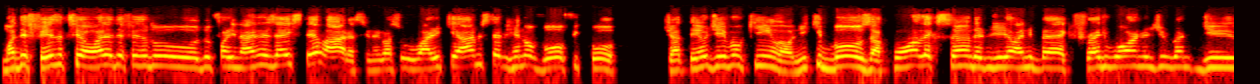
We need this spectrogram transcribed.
Uma defesa que você olha, a defesa do, do 49ers é estelar. Assim, o negócio, o Arik Armstead renovou, ficou. Já tem o Javon Kinlaw, Nick Boza, com o Alexander de linebacker, Fred Warner de, de,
